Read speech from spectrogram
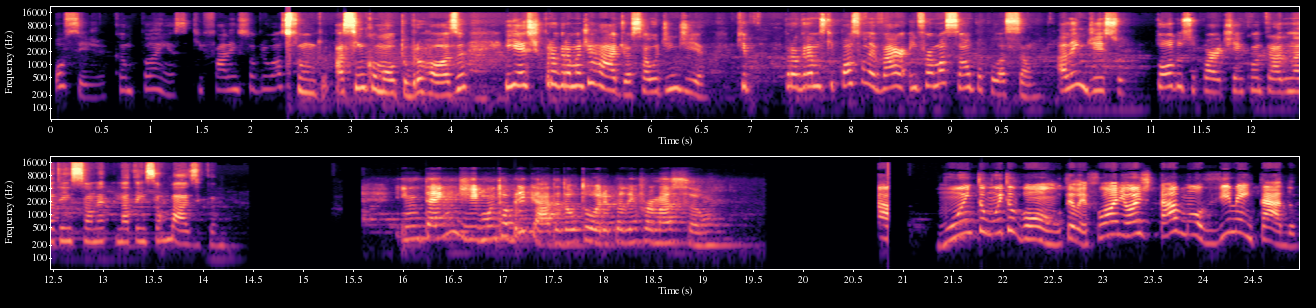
Ou seja, campanhas que falem sobre o assunto, assim como Outubro Rosa e este programa de rádio, A Saúde em Dia, que programas que possam levar informação à população. Além disso, todo o suporte é encontrado na atenção, né, na atenção básica. Entendi. Muito obrigada, doutora, pela informação. Muito, muito bom. O telefone hoje está movimentado.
